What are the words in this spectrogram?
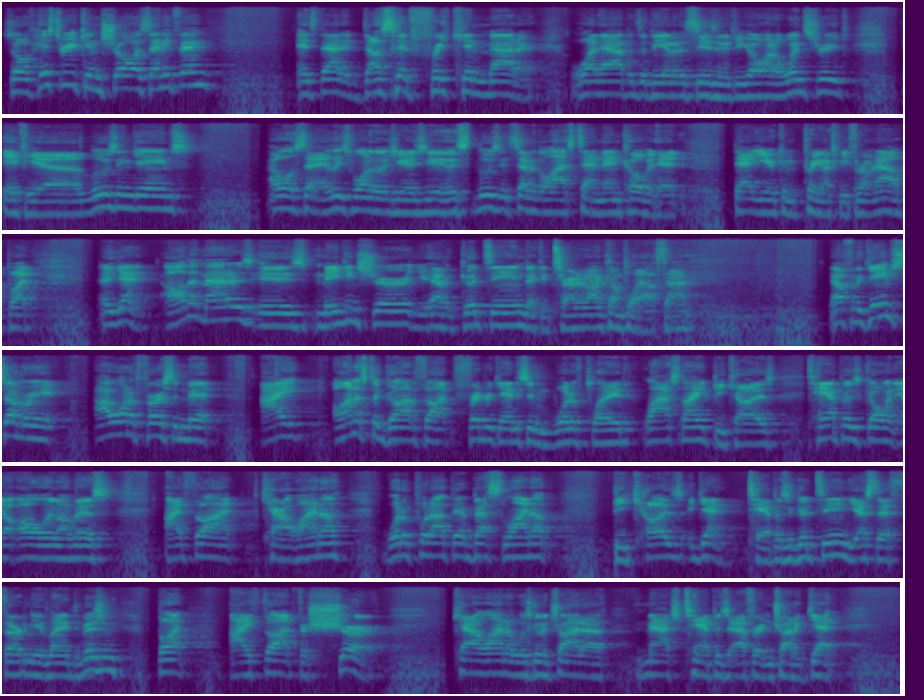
So if history can show us anything, it's that it doesn't freaking matter what happens at the end of the season. If you go on a win streak, if you're losing games, I will say at least one of those years, you losing seven of the last 10, then COVID hit. That year can pretty much be thrown out. But again, all that matters is making sure you have a good team that can turn it on come playoff time. Now, for the game summary, I want to first admit I honest to God, thought Frederik Andersen would have played last night because Tampa's going all in on this. I thought Carolina would have put out their best lineup because, again, Tampa's a good team. Yes, they're third in the Atlantic Division, but I thought for sure Carolina was going to try to match Tampa's effort and try to get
